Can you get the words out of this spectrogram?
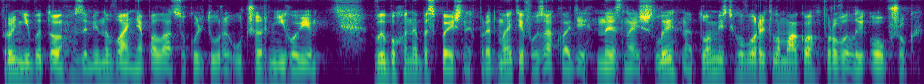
про нібито замінування палацу культури у Чернігові. Вибухонебезпечних предметів у закладі не знайшли. Натомість, говорить Ломако, провели обшук.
